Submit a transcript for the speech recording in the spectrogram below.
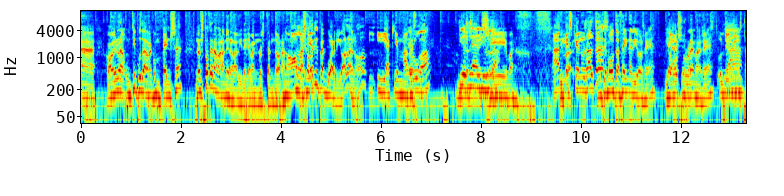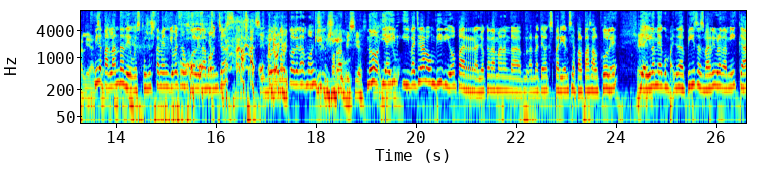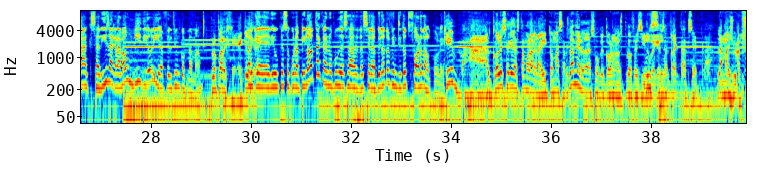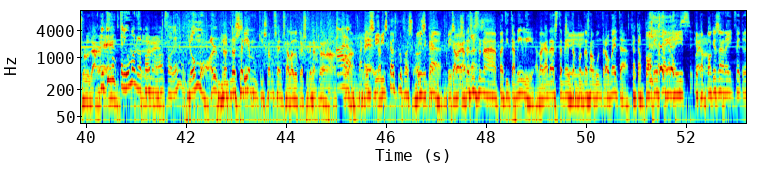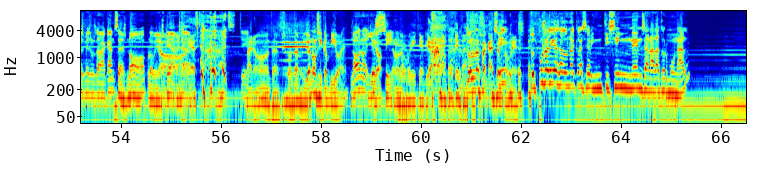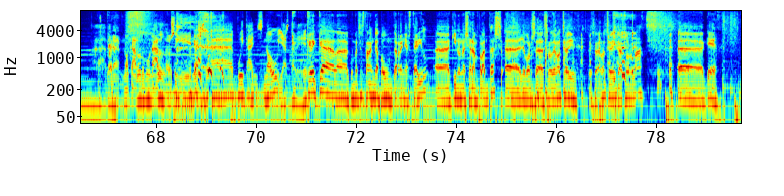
com a una, un tipus de recompensa no ens pot anar malament a la vida llevant-nos tant d'hora. No, Això perquè- va dir Pep Guardiola, no? I, I a qui madruga... Dios le ayuda. Sí, bueno... Ah, sí, més però- que nosaltres... Però té molta feina, Dios, eh? Hi ha Ja, molts això- problemes, eh? Últimament està liat. Mira, sí. parlant de Déu, és que justament jo vaig anar a un col·le de monges. Sí, Jo vaig a un col·le de monges. No, i ahir i vaig gravar un vídeo per allò que demanen de, amb la teva experiència pel pas al col·le, Sí. i ahir la meva companya de pis es va riure de mi que accedís a gravar un vídeo i a fer-los un cop de mà. Però per què? Que Perquè diu que sóc una pilota, que no puc deixar de ser la pilota fins i tot fora del col·le. Què va? El col·le s'hauria d'estar molt agraït, home. Saps la merda de sou que cobren els profes i Ui, el sí. que ens han tractat sempre? La majoria. Absolutament. Jo tinc, teniu un bon record, no, al col·le? Jo molt. No, no seríem qui som sense l'educació que se'ns dona a l'escola. Ara. Que sí, visca els professors. Visca, Que a vegades és una petita mili, a vegades també Sí. t'emportes algun traumeta. Que tampoc és agraït, Sí. que Bueno. tampoc és agraït fer tres mesos de vacances. No, però bé, No, hòstia, a veure... ja està. Sí. Bueno, escolta'm, jo no els hi canvio, eh? No, no, jo, sí, no, però vull dir que és un altre tema. Tu les vacances Sí? només. Tu et posaries a donar classe a 25 nens en edat hormonal? Veure, no cal hormonal, o sigui, nens de 8 anys, 9, ja està bé. Crec que la conversa està anant cap a un terreny estèril. Eh, aquí no naixeran plantes. Eh, llavors, eh, saludem el Xavi, saludem el Xavi Cazorla. Eh, què?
